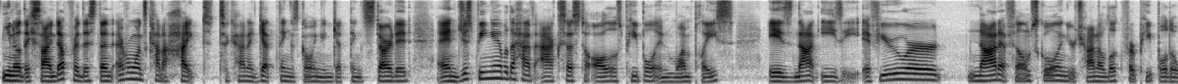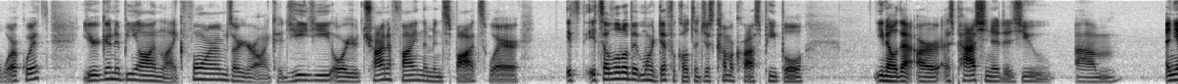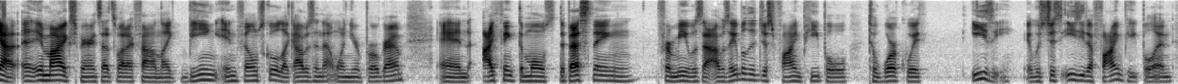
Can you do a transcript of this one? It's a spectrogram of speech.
you know they signed up for this then everyone's kind of hyped to kind of get things going and get things started. And just being able to have access to all those people in one place is not easy. If you are not at film school and you're trying to look for people to work with you're going to be on like forums or you're on Kijiji or you're trying to find them in spots where it's it's a little bit more difficult to just come across people you know that are as passionate as you um, and yeah, in my experience, that's what I found. Like being in film school, like I was in that one year program, and I think the most, the best thing for me was that I was able to just find people to work with easy. It was just easy to find people, and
